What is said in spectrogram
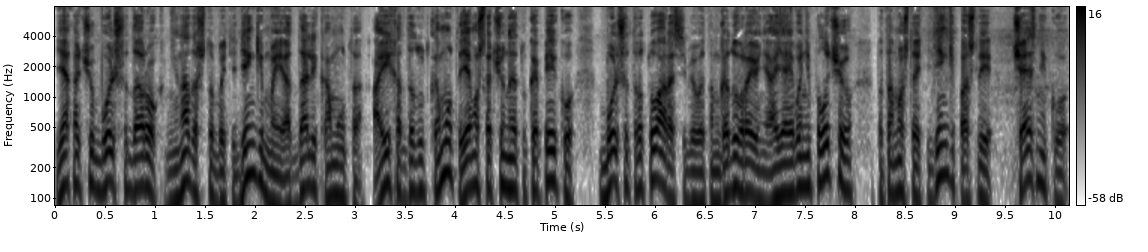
я хочу больше дорог. Не надо, чтобы эти деньги мои отдали кому-то, а их отдадут кому-то. Я, может, хочу на эту копейку больше тротуара себе в этом году в районе, а я его не получу, потому что эти деньги пошли частнику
